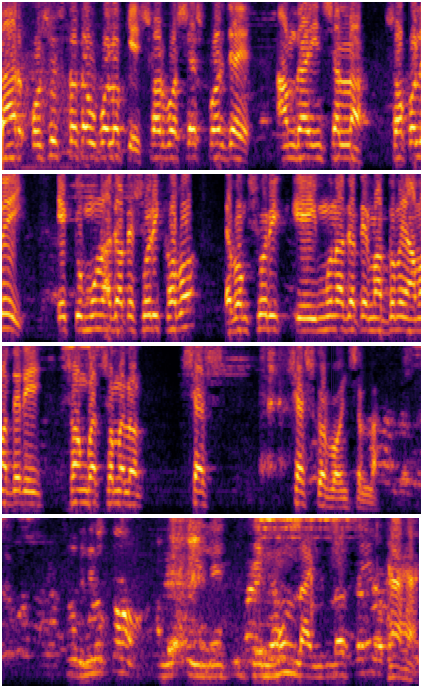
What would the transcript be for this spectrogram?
তার অসুস্থতা উপলক্ষে সর্বশেষ পর্যায়ে আমরা ইনশাল্লাহ সকলেই একটু মুনাজাতে শরিক হব এবং শরিক এই মুনাজাতের মাধ্যমে আমাদের এই সংবাদ সম্মেলন শেষ শেষ করব ইনশাল্লাহ। হ্যাঁ হ্যাঁ।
